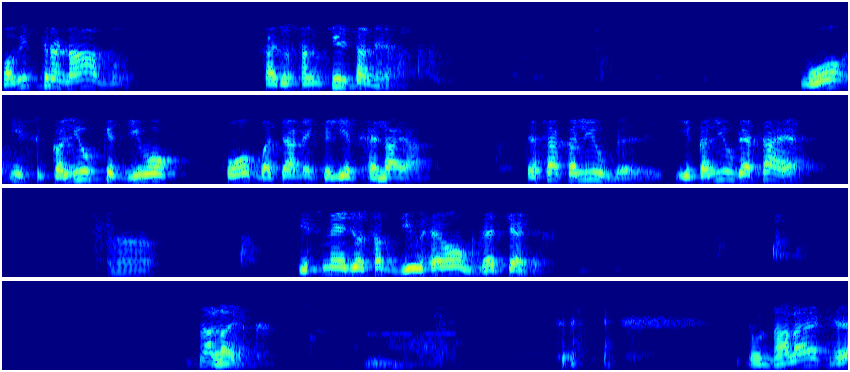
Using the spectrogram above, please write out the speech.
पवित्र नाम का जो संकीर्तन है, वो इस कलयुग के जीवों को बचाने के लिए फैलाया। ऐसा कलयुग, ये कलयुग ऐसा है हाँ। इसमें जो सब जीव है वो व्रचड नालायक। तो नालायक है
